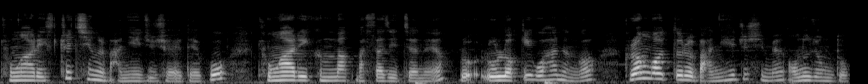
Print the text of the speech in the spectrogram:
종아리 스트레칭을 많이 해주셔야 되고 종아리 근막 마사지 있잖아요 롤러 끼고 하는 거 그런 것들을 많이 해주시면 어느 정도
